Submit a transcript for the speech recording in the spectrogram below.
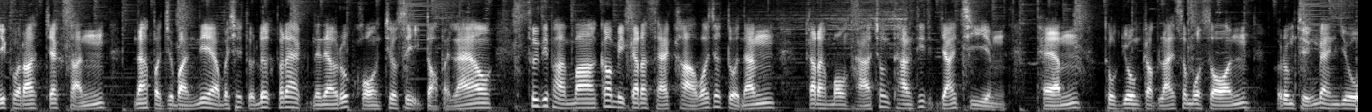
นิโคลัสแจ็คสัน ณปัจจุบันเนี่ยไม่ใช่ตัวเลือกแรกในแนวรุกของเชลซีอีกต่อไปแล้ว ซึ่งที่ผ่านมาก็มีกระแสข่าวว่าเจ้าตัวนั้นกำลังมองหาช่องทางที่จะย้ายทีม แถมถูกโยงกับหลายสโมสร รวมถึงแมนยู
